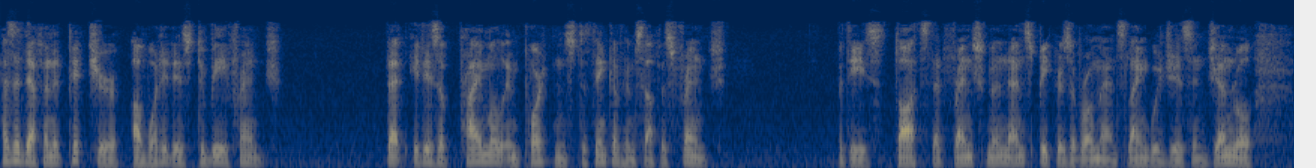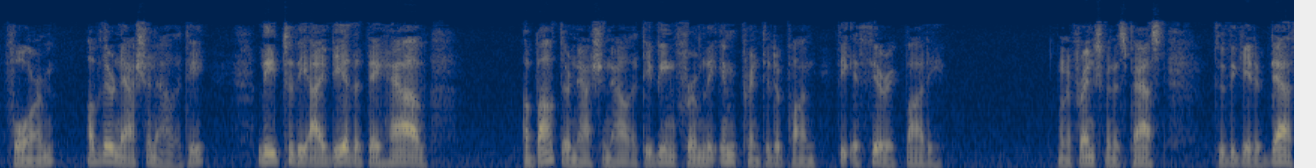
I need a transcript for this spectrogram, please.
has a definite picture of what it is to be French. That it is of primal importance to think of himself as French. But these thoughts that Frenchmen and speakers of Romance languages in general form of their nationality lead to the idea that they have about their nationality being firmly imprinted upon the etheric body. When a Frenchman has passed through the gate of death,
